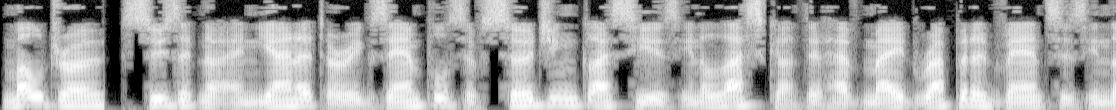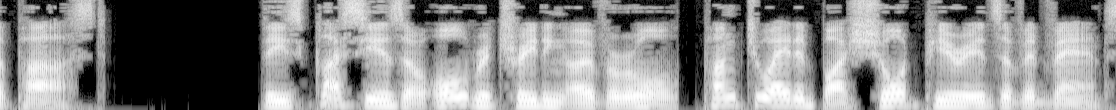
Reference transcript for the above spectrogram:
Muldrow, Susitna and Yanert are examples of surging glaciers in Alaska that have made rapid advances in the past. These glaciers are all retreating overall, punctuated by short periods of advance.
